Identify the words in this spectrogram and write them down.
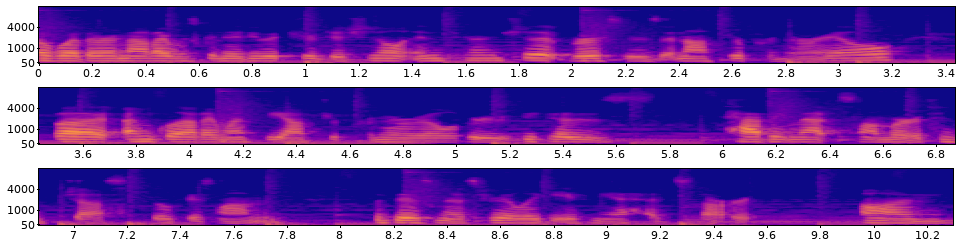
of whether or not I was going to do a traditional internship versus an entrepreneurial. But I'm glad I went the entrepreneurial route because having that summer to just focus on the business really gave me a head start on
